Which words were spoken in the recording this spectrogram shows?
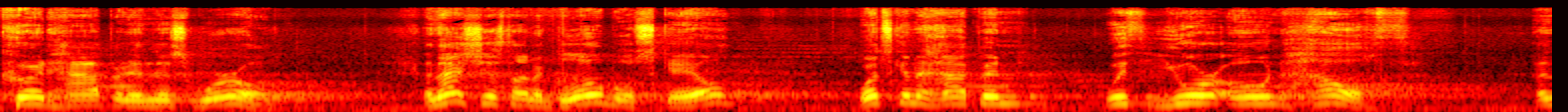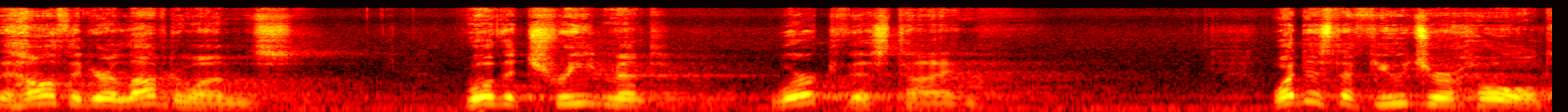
could happen in this world. And that's just on a global scale. What's going to happen with your own health? and the health of your loved ones? Will the treatment work this time? What does the future hold?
